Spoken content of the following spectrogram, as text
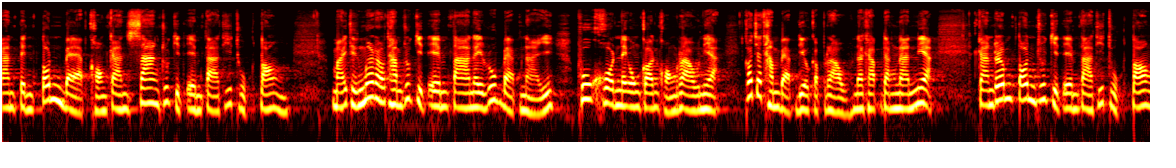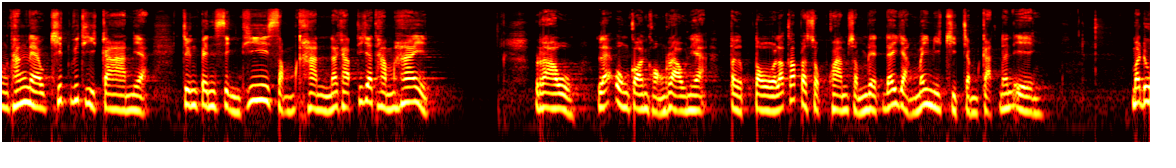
การเป็นต้นแบบของการสร้างธุรกิจเอมตาที่ถูกต้อง หมายถึงเมื่อเราทำธุรกิจเอมตาในรูปแบบไหน ผู้คนในองค์กรของเราเนี่ยก็จะทำแบบเดียวกับเรานะครับ ดังนั้นเนี่ยการเริ่มต้นธุรกิจเอมตาที่ถูกต้องทั้งแนวคิดวิธีการเนี่ยจึงเป็นสิ่งที่สำคัญนะครับที่จะทำให้เราและองค์กรของเราเนี่ย เติบโตแล้วก็ประสบความสำเร็จได้อย่างไม่มีขีดจำกัดนั่นเอง มาดู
